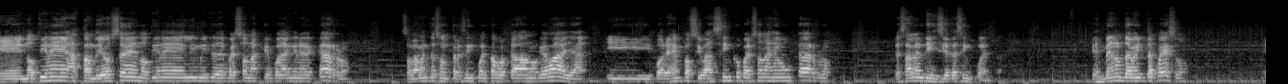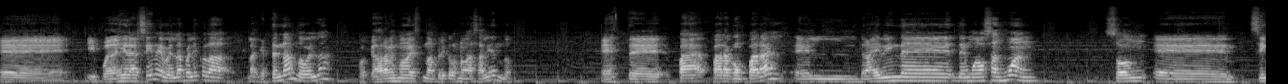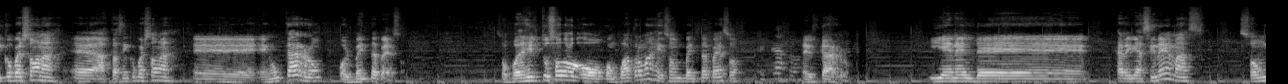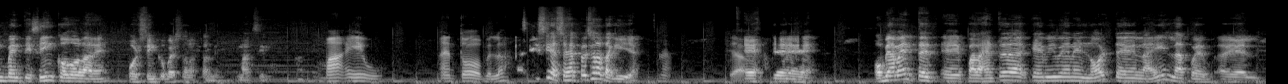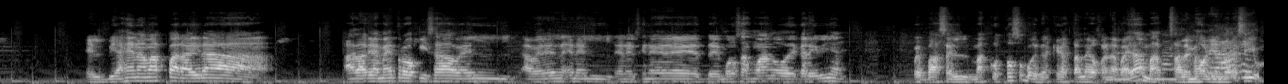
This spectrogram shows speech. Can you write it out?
Eh, no tiene, hasta donde yo sé, no tiene límite de personas que puedan ir en el carro. Solamente son 3.50 por cada uno que vaya. Y, por ejemplo, si van 5 personas en un carro, te salen 17.50. Que es menos de 20 pesos. Eh, y puedes ir al cine y ver la película, la que estén dando, ¿verdad? Porque ahora mismo una película nueva saliendo. Este, pa- para comparar, el driving de, de San Juan son 5 personas, eh, hasta 5 personas eh, en un carro por 20 pesos. O puedes ir tú solo o con cuatro más y son 20 pesos El carro. el carro. Y en el de Caribbean Cinemas son 25 dólares por 5 personas también, máximo. Más EU en todo, ¿verdad? Sí, sí, ese es el precio de la taquilla. Ya, Este, obviamente, eh, para la gente que vive en el norte, en la isla, pues el, el viaje nada más para ir a, al área metro, quizás a ver, a ver en, en el, en el cine de, de Moro San Juan o de Caribbean, pues va a ser más costoso porque tienes que gastarle gasolina para allá, más, sale mejor yendo a Peaje.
